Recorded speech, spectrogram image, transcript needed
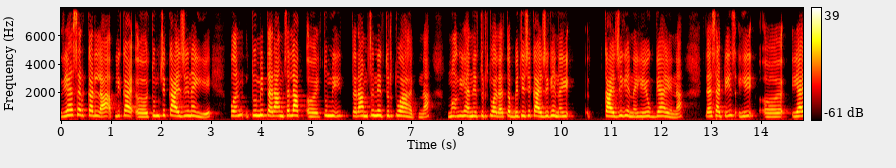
ह्या सरकारला आपली काय तुमची काळजी नाही आहे पण तुम्ही तर आमचं लाग तुम्ही तर आमचं नेतृत्व आहात ना मग ह्या नेतृत्वाला तब्येतीची काळजी घेणं काळजी घेणं हे योग्य आहे ना? त्यासाठीच ही या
